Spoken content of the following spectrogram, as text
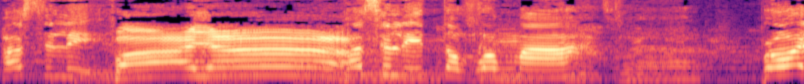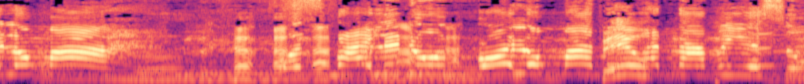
พระสิริ Fire พระสิริตกลงมาโปรยลงมาฝนปลายฤดูโปรยลงมาใน Fill พระนามพระเยซู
